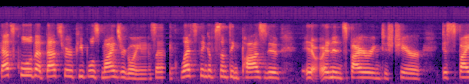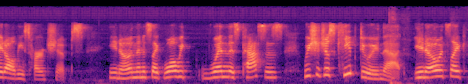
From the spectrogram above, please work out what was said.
That's cool that that's where people's minds are going. It's like let's think of something positive eh, and inspiring to share despite all these hardships. You know, and then it's like, well, we when this passes, we should just keep doing that. You know, it's like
